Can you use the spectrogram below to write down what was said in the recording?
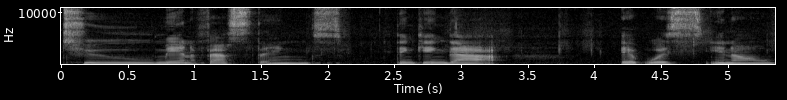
to manifest things, thinking that it was, you know,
